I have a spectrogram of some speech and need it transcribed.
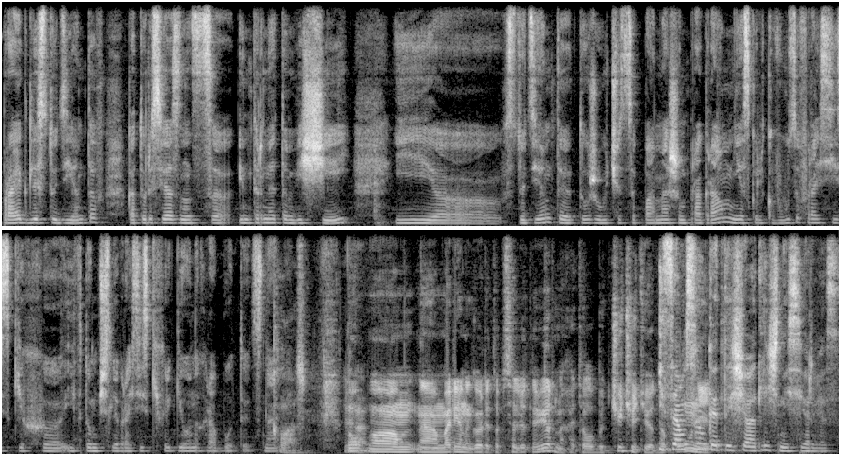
проект для студентов, который связан с интернетом вещей, и э, студенты тоже учатся по нашим программам. Несколько вузов российских, э, и в том числе в российских регионах работают с нами. Класс. Ну, эм, э, Марина говорит абсолютно верно, хотела бы чуть-чуть ее И дополнить. Samsung это еще отличный сервис.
